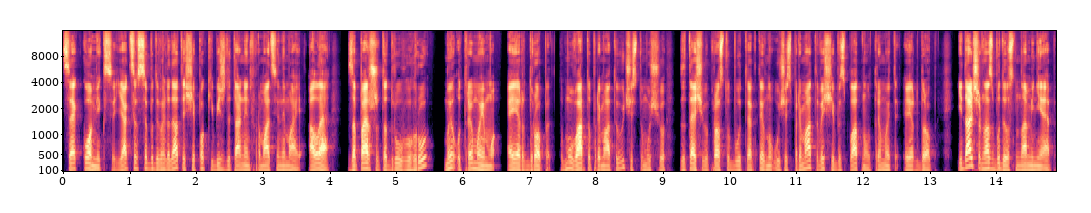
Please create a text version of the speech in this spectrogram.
це комікси. Як це все буде виглядати, ще поки більш детальної інформації немає. Але за першу та другу гру ми отримуємо airdropи. Тому варто приймати участь, тому що за те, що ви просто будете активну участь приймати, ви ще й безплатно отримуєте airdrop. І далі в нас буде основна міні-еп.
